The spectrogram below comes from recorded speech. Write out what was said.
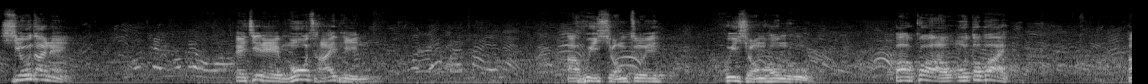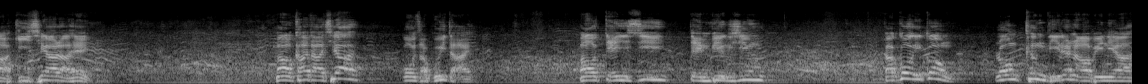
小等的诶这个摸彩品。啊，非常多，非常丰富，包括有奥多拜，啊，机车啦嘿，嘛有脚踏车五十几台，嘛有电视、电冰箱，甲各位讲，拢藏伫咱后面遐。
